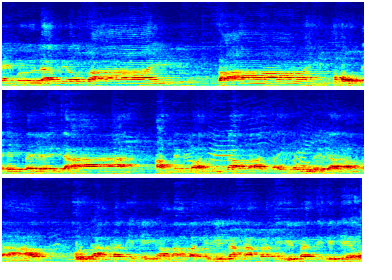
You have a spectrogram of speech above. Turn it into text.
ม้ในมือแล้วเลี้ยวซ้าย ซ้ายเข้เล่นไปเลยจ้าอ้าวหนึ่งร้อยสิบเก้าบาทใส่ตู้เลยจ้าน้องสาว พุทธังประสิทธิธรรมังประสิทธิสังฆังประสิทธิประสิทธิเตโอ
